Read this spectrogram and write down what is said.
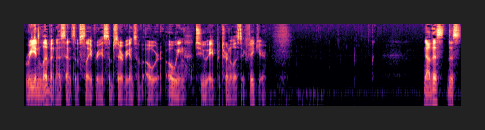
re-enliven a sense of slavery, a subservience of owing to a paternalistic figure. Now, this this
